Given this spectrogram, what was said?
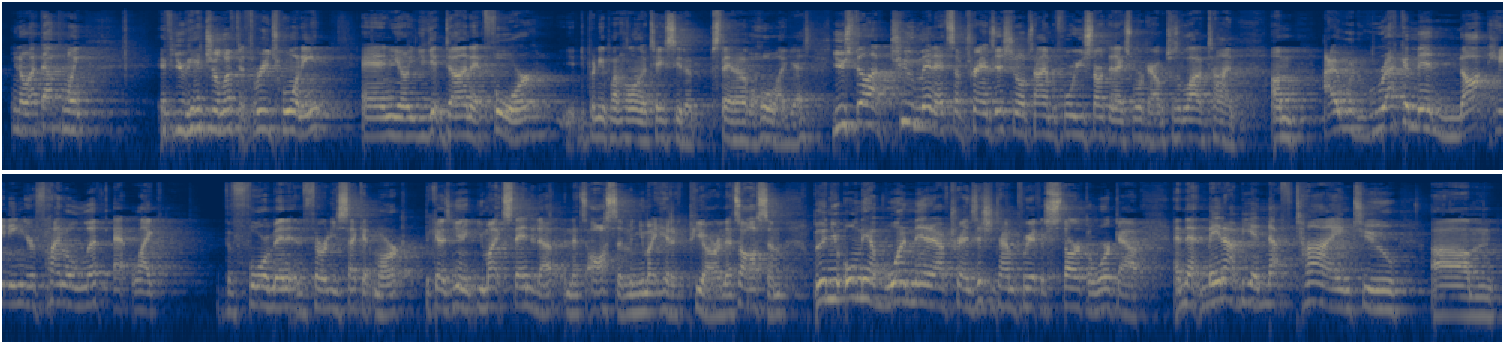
you know, at that point, if you hit your lift at 320 and you know you get done at four, depending upon how long it takes you to stand out of the hole, I guess, you still have two minutes of transitional time before you start the next workout, which is a lot of time. Um, I would recommend not hitting your final lift at like the four minute and 30 second mark because you, know, you might stand it up and that's awesome and you might hit a PR and that's awesome, but then you only have one minute of transition time before you have to start the workout and that may not be enough time to um,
